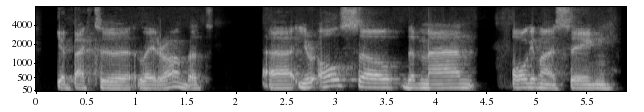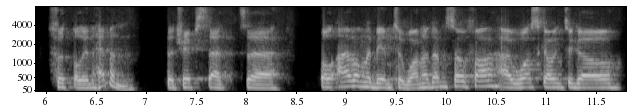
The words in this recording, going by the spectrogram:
get back to later on. But uh, you're also the man organizing football in heaven. The trips that, uh, well, I've only been to one of them so far. I was going to go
